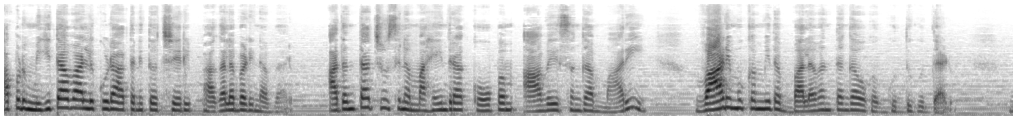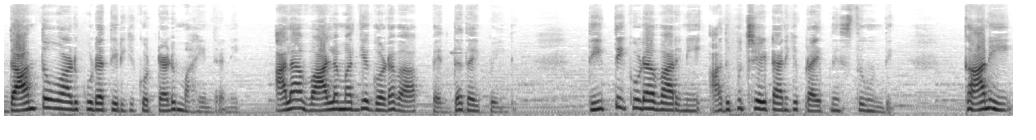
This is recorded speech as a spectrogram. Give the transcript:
అప్పుడు మిగతా వాళ్ళు కూడా అతనితో చేరి పగలబడి నవ్వారు. అదంతా చూసిన మహేంద్ర కోపం ఆవేశంగా మారి వాడి ముఖం మీద బలవంతంగా ఒక గుద్దు గుద్దాడు. దాంతో వాడు కూడా తిరిగి కొట్టాడు మహేంద్రని. అలా వాళ్ళ మధ్య గొడవ పెద్దదైపోయింది. దీప్తి కూడా వారిని అదుపు చేయటానికి ప్రయత్నిస్తూ ఉంది. కాని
